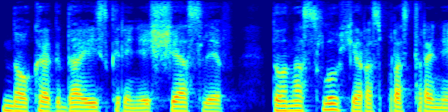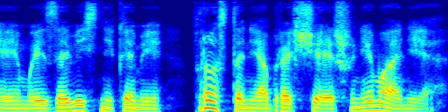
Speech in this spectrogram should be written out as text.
но когда искренне счастлив, то на слухи, распространяемые завистниками, просто не обращаешь внимания.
